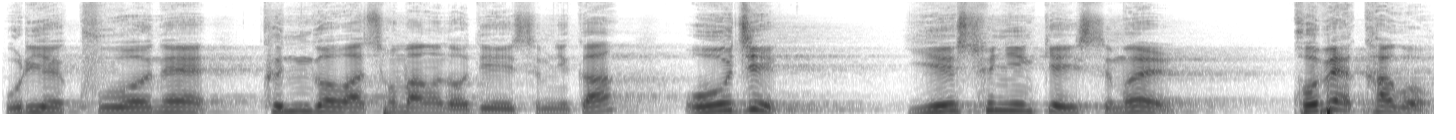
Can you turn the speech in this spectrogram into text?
우리의 구원의 근거와 소망은 어디에 있습니까? 오직 예수님께 있음을 고백하고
